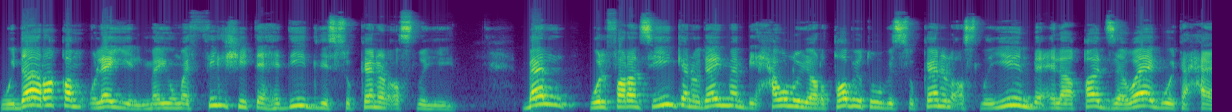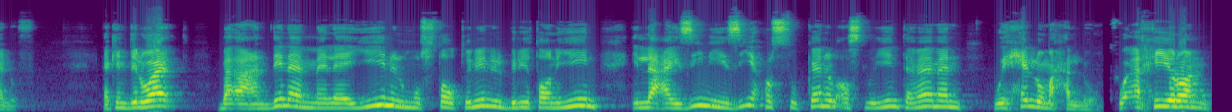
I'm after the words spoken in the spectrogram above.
وده رقم قليل ما يمثلش تهديد للسكان الأصليين. بل والفرنسيين كانوا دايما بيحاولوا يرتبطوا بالسكان الأصليين بعلاقات زواج وتحالف. لكن دلوقتي بقى عندنا ملايين المستوطنين البريطانيين اللي عايزين يزيحوا السكان الأصليين تماما ويحلوا محلهم. وأخيرا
